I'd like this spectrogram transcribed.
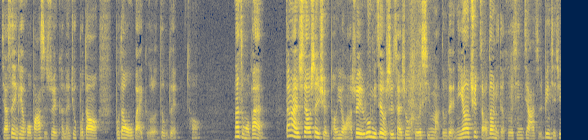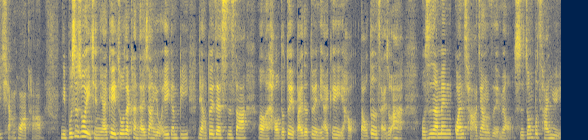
假设你可以活八十岁，可能就不到不到五百个了，对不对？好，那怎么办？当然是要慎选朋友啊。所以卢米这首诗才说核心嘛，对不对？你要去找到你的核心价值，并且去强化它。你不是说以前你还可以坐在看台上，有 A 跟 B 两队在厮杀，呃，好的队、白的队，你还可以好倒的彩说啊，我是在那边观察这样子，有没有？始终不参与，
